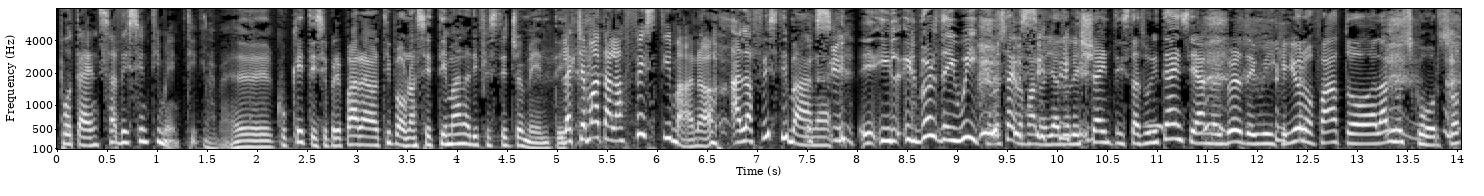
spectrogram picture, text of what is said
potenza dei sentimenti. Vabbè, eh, Cucchetti si prepara tipo a una settimana di festeggiamenti. L'ha chiamata la festimana. Alla festimana, Sì. Eh, il, il birthday week, lo sai, lo fanno Sì. gli adolescenti statunitensi, hanno il birthday week. Io l'ho fatto l'anno scorso,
